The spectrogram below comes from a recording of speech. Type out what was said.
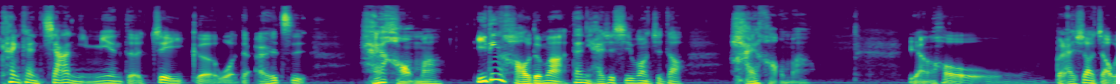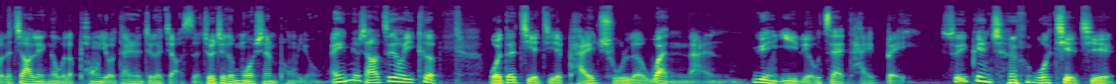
看看家里面的这个我的儿子还好吗？一定好的嘛，但你还是希望知道还好吗？然后。本来是要找我的教练跟我的朋友担任这个角色，就这个陌生朋友。哎，没有想到最后一刻，我的姐姐排除了万难，愿意留在台北，所以变成我姐姐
